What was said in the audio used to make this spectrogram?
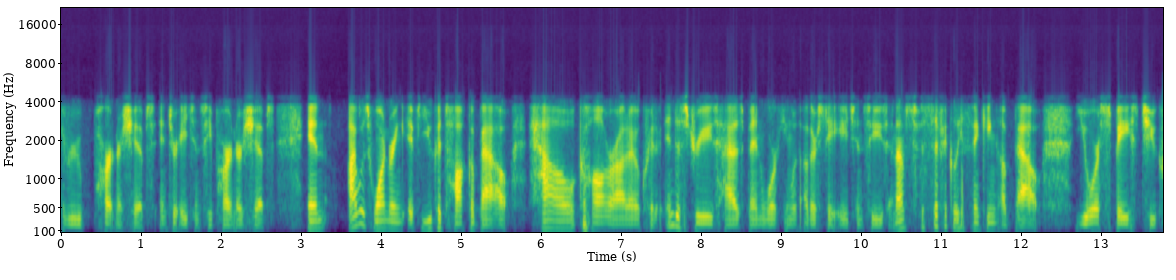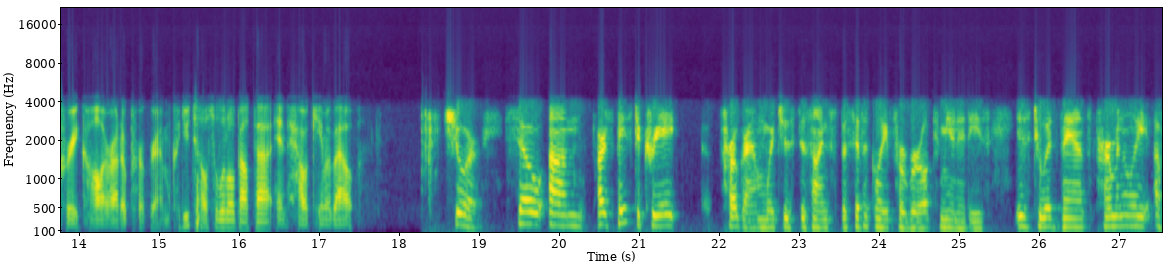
through partnerships, interagency partnerships. And I was wondering if you could talk about how Colorado Creative Industries has been working with other state agencies, and I'm specifically thinking about your Space to Create Colorado program. Could you tell us a little about that and how it came about? Sure. So, um, our Space to Create program, which is designed specifically for rural communities, is to advance permanently, uh,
